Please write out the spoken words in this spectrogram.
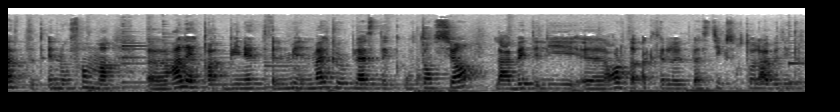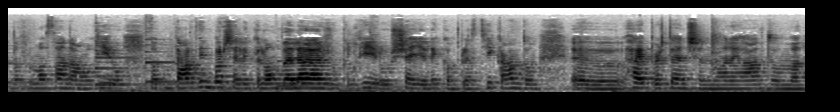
أثبتت إنه فما آه، علاقة بين ال microplastic وال tension العباد اللي عرضة أكثر للبلاستيك surtout العباد اللي تخدم في المصانع وغيره. donc متعرضين برشا لك الامبلاج وكل غيره والشيء اللي بلاستيك. عندهم hypertension معناها عندهم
